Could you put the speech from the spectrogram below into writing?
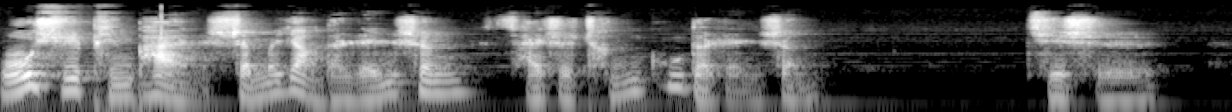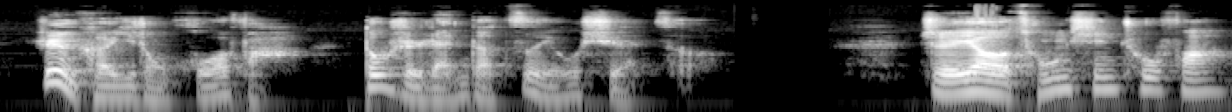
无需评判什么样的人生才是成功的人生。其实，任何一种活法都是人的自由选择。只要从心出发，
